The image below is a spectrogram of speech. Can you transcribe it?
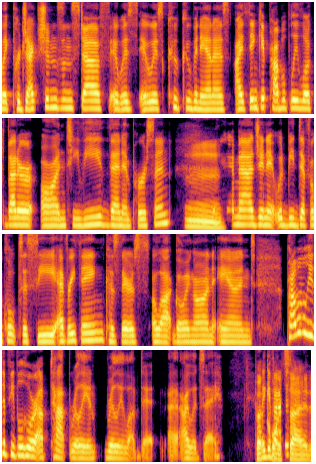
like projections and stuff. It was it was cuckoo bananas. I think it probably looked better on TV than in person. Mm. I imagine it would be difficult to see everything because there's a lot going on, and probably the people who are up top really really loved it. I, I would say. But like courtside,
